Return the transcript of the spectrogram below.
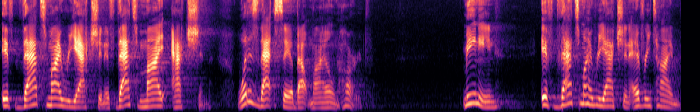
if that's my reaction, if that's my action, what does that say about my own heart? Meaning, if that's my reaction every time,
